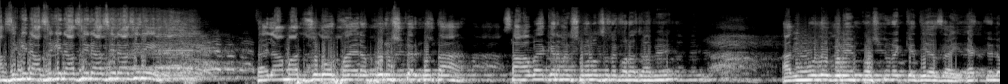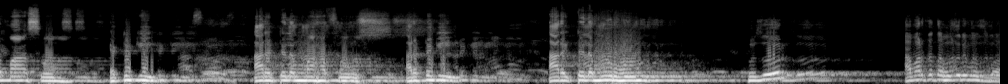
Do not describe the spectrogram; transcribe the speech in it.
আসি আসি আসি না আসি না আসি নি তাইলে আমার যুবক পরিষ্কার কথা সমালোচনা করা যাবে। আমি মূলগিরে প্রশ্ন রেখে দেওয়া যায় একটা হলো মাসুম, একটা কি? আর একটা হলো মাহফুজ আর একটা কি? আর একটা হলো মুরহুম। হুজুর, আমার কথা হুজুরে বুঝবা।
